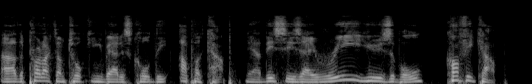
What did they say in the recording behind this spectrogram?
Uh, the product I'm talking about is called the Upper Cup. Now, this is a reusable coffee cup.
